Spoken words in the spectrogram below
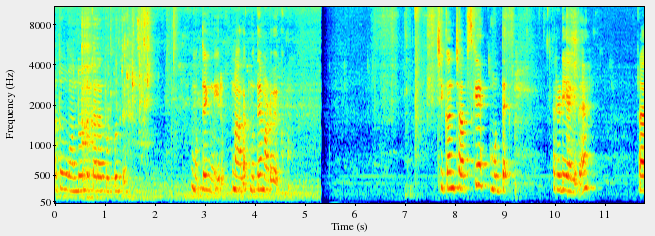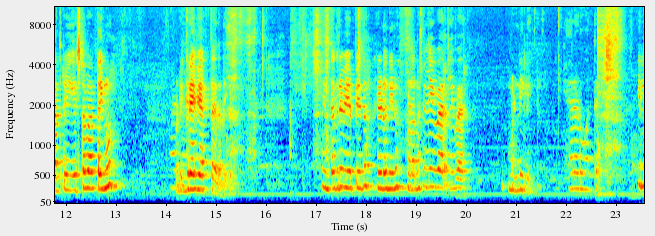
ಅದು ಒಂದೊಂದು ಕಲರ್ ರುಬ್ಬಿದ್ರೆ ಮುದ್ದೆಗೆ ನೀರು, ನಾಲ್ಕು ಮುದ್ದೆ ಮಾಡಬೇಕು. ಚಿಕನ್ ಚಾಪ್ಸ್ಗೆ ಮುದ್ದೆ ರೆಡಿಯಾಗಿದೆ ರಾತ್ರಿ ಎಷ್ಟವ ಟೈಮು? ನೋಡಿ, ಗ್ರೇವಿ ಆಗ್ತಾ ಈಗ ಎಂಥ ಗ್ರೇವಿ ಅಪ್ಪಿ ಇದು? ಹೇಳು ನೀನು ನೋಡೋಣ. ಲಿವರ್ ಲಿವರ್ ಮಣ್ಣಿಲಿ. ಎರಡು ಒಂದೇ. ಇಲ್ಲ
